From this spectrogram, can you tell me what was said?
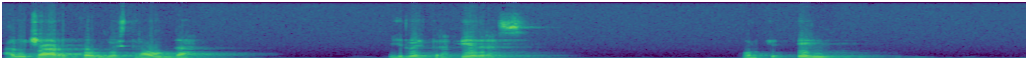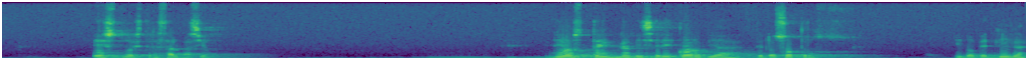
a luchar con nuestra onda y nuestras piedras porque Él es nuestra salvación. Dios tenga misericordia de nosotros y nos bendiga,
